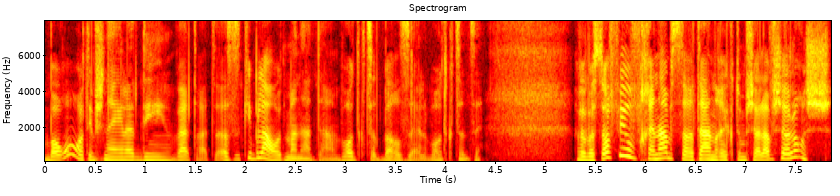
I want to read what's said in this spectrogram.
ברור, את עם שני ילדים, ואת רצה, אז היא קיבלה עוד מנת דם, ועוד קצת ברזל, ועוד קצת זה. ובסוף היא אובחנה בסרטן רקטום שלב שלוש.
